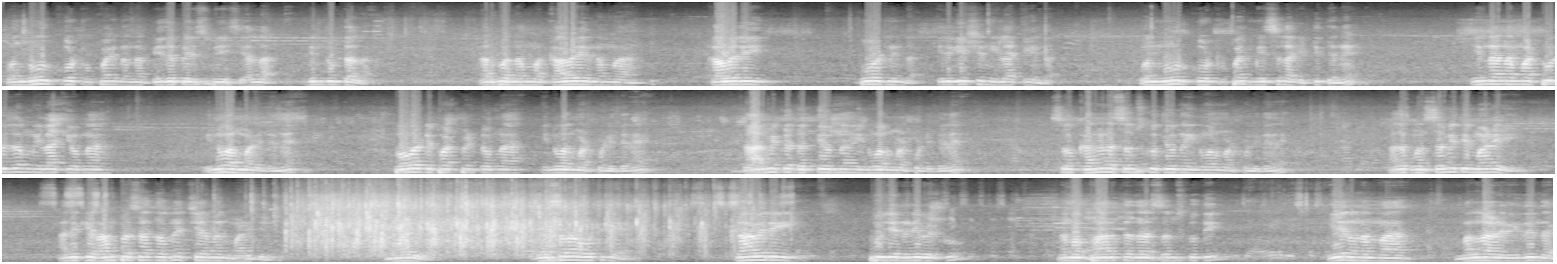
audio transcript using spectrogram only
ಒಂದು ನೂರು ಕೋಟಿ ರೂಪಾಯಿ ನನ್ನ ಬಿ ಎಲ್ಲ ನಿಮ್ಮ ದುಡ್ಡಲ್ಲ. ಅರ್ಬ ನಮ್ಮ ಕಾವೇರಿ ನಮ್ಮ ಕಾವೇರಿ ಬೋರ್ಡ್ನಿಂದ, ಇರಿಗೇಷನ್ ಇಲಾಖೆಯಿಂದ ಒಂದು ನೂರು ಕೋಟಿ ರೂಪಾಯಿ ಮೀಸಲಾಗಿ ಇಟ್ಟಿದ್ದೇನೆ ಇನ್ನು ನಮ್ಮ ಟೂರಿಸಂ ಇಲಾಖೆಯವ್ರನ್ನ ಇನ್ವಾಲ್ವ್ ಮಾಡಿದ್ದೇನೆ. ಪವರ್ ಡಿಪಾರ್ಟ್ಮೆಂಟ್ ಅವ್ರನ್ನ ಇನ್ವಾಲ್ವ್ ಮಾಡ್ಕೊಂಡಿದ್ದೇನೆ. ಧಾರ್ಮಿಕ ದತ್ತಿಯನ್ನ ಇನ್ವಾಲ್ವ್ ಮಾಡ್ಕೊಂಡಿದ್ದೇನೆ. ಸೊ ಕನ್ನಡ ಸಂಸ್ಕೃತಿಯನ್ನ ಇನ್ವಾಲ್ವ್ ಮಾಡ್ಕೊಂಡಿದ್ದೇನೆ. ಅದಕ್ಕೊಂದು ಸಮಿತಿ ಮಾಡಿ ಅದಕ್ಕೆ ರಾಮ್ ಪ್ರಸಾದ್ ಅವ್ರನ್ನೇ ಚೇರ್ಮನ್ ಮಾಡಿದ್ದೀನಿ. ಮಾಡಿ. ದಸರಾ ಹೊತ್ತಿಗೆ ಕಾವೇರಿ ಪೂಜೆ ನಡಿಬೇಕು. ನಮ್ಮ ಭಾರತದ ಸಂಸ್ಕೃತಿ, ಏನು ನಮ್ಮ ಮಲೆನಾಡು ಇದರಿಂದ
